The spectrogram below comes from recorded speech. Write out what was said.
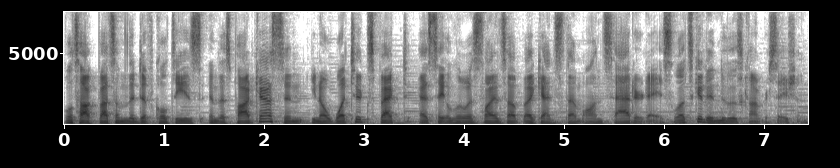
we'll talk about some of the difficulties in this podcast and you know what to expect as St. Louis lines up against them on Saturday. So let's get into this conversation.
